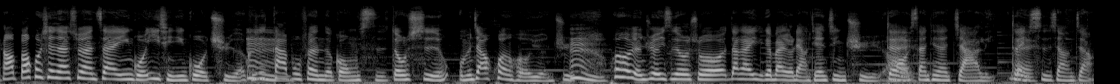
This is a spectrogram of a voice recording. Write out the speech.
然后包括现在虽然在英国疫情已经过去了，可是嗯大部分的公司都是我们叫混合远距。嗯，混合远距的意思就是说，大概一个礼拜有两天进去，然后三天在家里，对类似像这样，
